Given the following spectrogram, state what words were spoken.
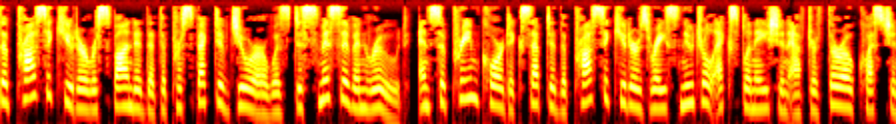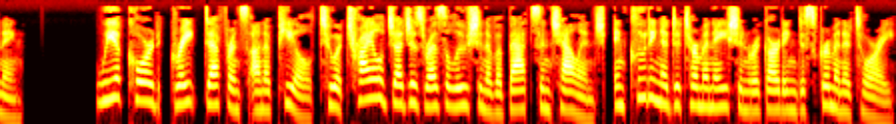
The prosecutor responded that the prospective juror was dismissive and rude, and Supreme Court accepted the prosecutor's race-neutral explanation after thorough questioning. We accord great deference on appeal to a trial judge's resolution of a Batson challenge, including a determination regarding discriminatory.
